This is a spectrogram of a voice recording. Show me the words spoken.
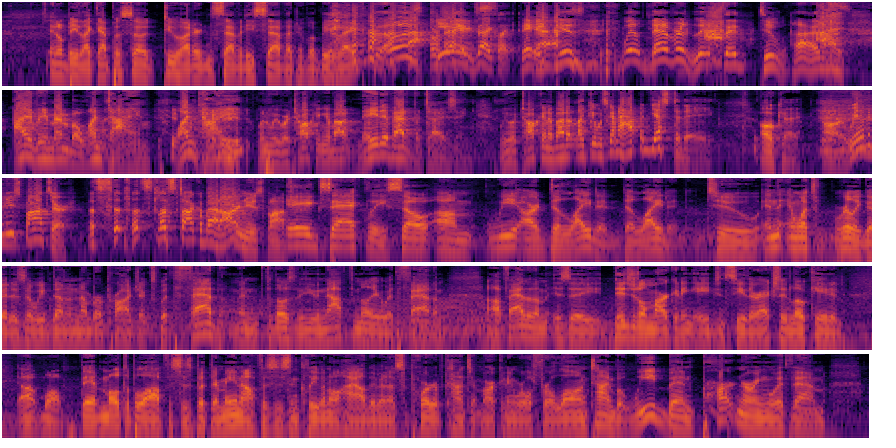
It'll be like episode 277. It will be like those kids. exactly. They Yeah. just will never listen to us. I I remember one time, one time when we were talking about native advertising. We were talking about it like it was going to happen yesterday. Okay, all right. We have a new sponsor. Let's let's let's talk about our new sponsor. Exactly. So um, we are delighted, delighted to, and and what's really good is that we've done a number of projects with Fathom. And for those of you not familiar with Fathom, uh, Fathom is a digital marketing agency. They're actually located. Uh, well, they have multiple offices, but their main office is in Cleveland, Ohio. They've been a supporter of content marketing world for a long time, but we've been partnering with them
